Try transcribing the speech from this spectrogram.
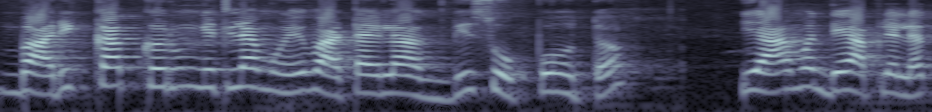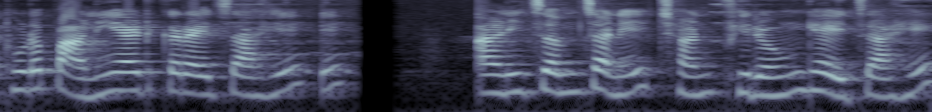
बारीक काप करून घेतल्यामुळे वाटायला अगदी सोपं होतं. यामध्ये आपल्याला थोडं पाणी ॲड करायचं आहे आणि चमचाने छान फिरवून घ्यायचं आहे.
